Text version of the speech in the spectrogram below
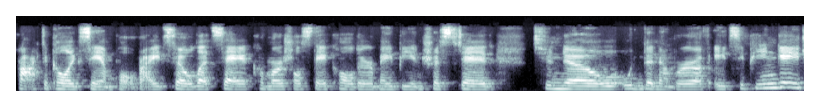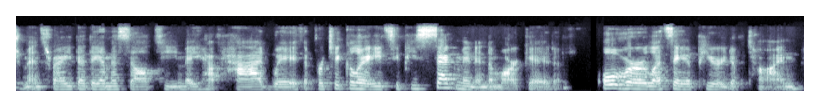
practical example, right? So let's say a commercial stakeholder may be interested to know the number of HCP engagements, right, that the MSL team may have had with a particular HCP segment in the market over, let's say, a period of time.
